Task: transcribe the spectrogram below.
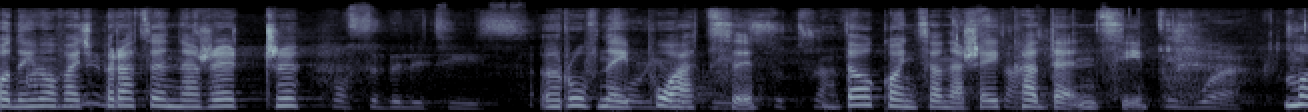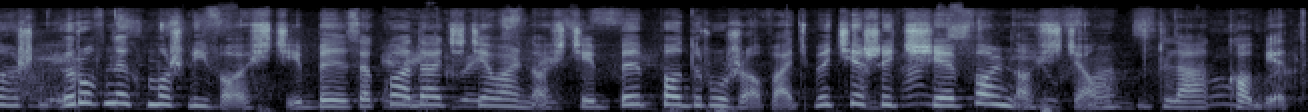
podejmować pracę na rzecz równej płacy do końca naszej kadencji. Moż równych możliwości, by zakładać działalności, by podróżować, by cieszyć się wolnością dla kobiet.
